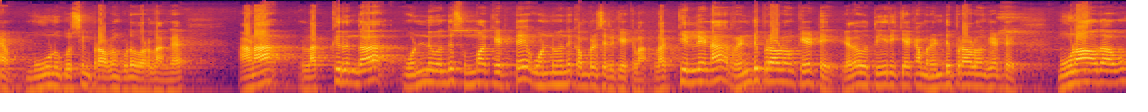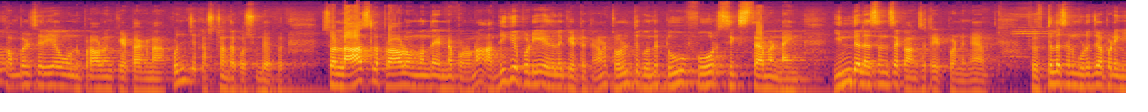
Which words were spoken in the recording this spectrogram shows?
ஏன் மூணு கொஸ்டின் ப்ராப்ளம் கூட வரலாங்க. ஆனால் லக் இருந்தால் ஒன்று வந்து சும்மா கேட்டுட்டு ஒன்று வந்து கம்பல்சரி கேட்கலாம். லக் இல்லைன்னா ரெண்டு ப்ராப்ளம் கேட்டு ஏதோ தீரி கேட்காம ரெண்டு ப்ராப்ளம் கேட்டு மூணாவதாகவும் கம்பல்சரியாக ஒன்று ப்ராப்ளம் கேட்டாங்கன்னா கொஞ்சம் கஷ்டம் அந்த கொஸ்டின் பேப்பர் ஸோ லாஸ்ட்டில் ப்ராப்ளம் வந்து என்ன பண்ணணும்னா அதிகப்படியாக இதில் கேட்டிருக்காங்கன்னா டுவெல்த்துக்கு வந்து two four six seven nine இந்த லெசன்ஸை கான்சன்ட்ரேட் பண்ணுங்கள் ஃபிஃப்த் லெசன் முடிஞ்சால் படிங்க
